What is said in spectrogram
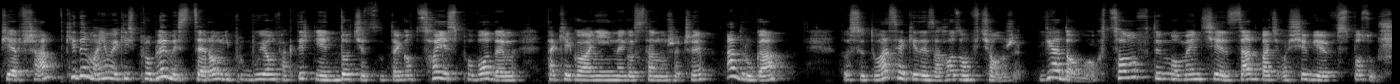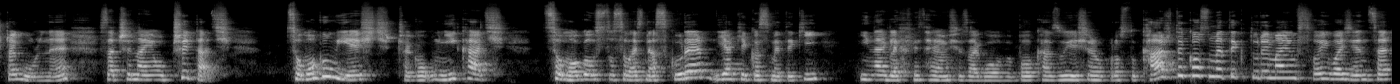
Pierwsza, kiedy mają jakieś problemy z cerą i próbują faktycznie dociec do tego, co jest powodem takiego, a nie innego stanu rzeczy. A druga, to sytuacja, kiedy zachodzą w ciąży. Wiadomo, chcą w tym momencie zadbać o siebie w sposób szczególny, zaczynają czytać, co mogą jeść, czego unikać, co mogą stosować na skórę, jakie kosmetyki i nagle chwytają się za głowy, bo okazuje się, że po prostu każdy kosmetyk, który mają w swojej łazience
